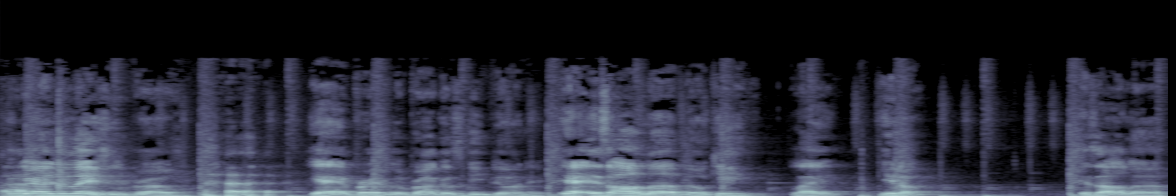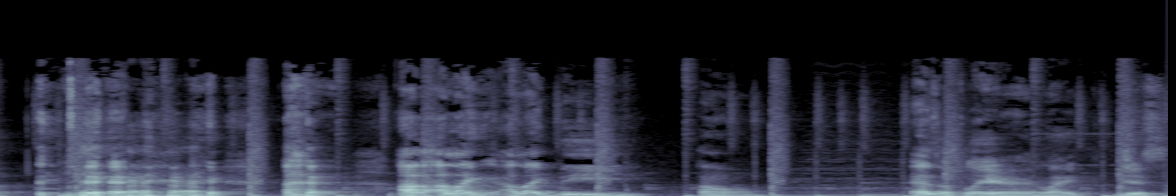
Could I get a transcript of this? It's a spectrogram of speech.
Congratulations, bro. Yeah, Brave Broncos keep doing it. Yeah, it's all love, though, Keith. Like, you know, it's all love. I, I like I like the um as a player like just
